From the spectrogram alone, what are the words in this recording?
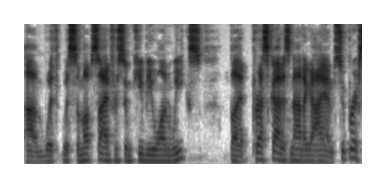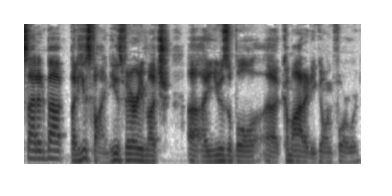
um, with, with some upside for some QB1 weeks. But Prescott is not a guy I'm super excited about, but he's fine. He's very much uh, a usable uh, commodity going forward.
